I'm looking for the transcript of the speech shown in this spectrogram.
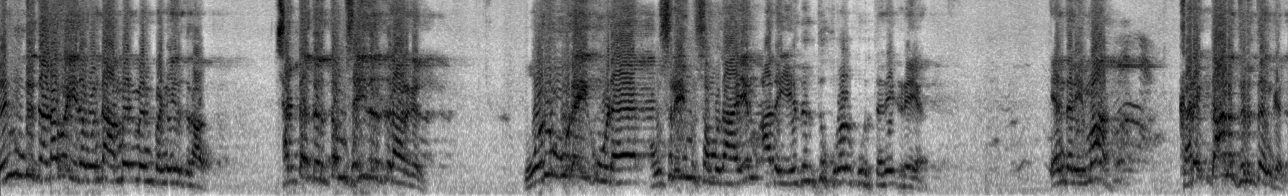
ரெண்டு தடவை இதை வந்து அமெண்ட்மெண்ட் பண்ணியிருக்கிறாங்க. சட்ட திருத்தம் செய்திருக்கிறார்கள். ஒரு முறை கூட முஸ்லிம் சமுதாயம் அதை எதிர்த்து குரல் கொடுத்ததே கிடையாது. ஏன் தெரியுமா? கரெக்டான திருத்தங்கள்.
